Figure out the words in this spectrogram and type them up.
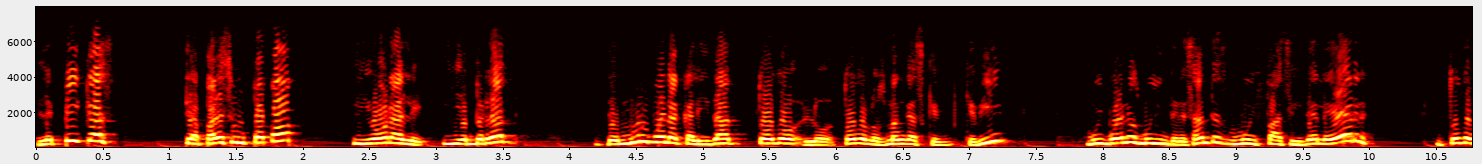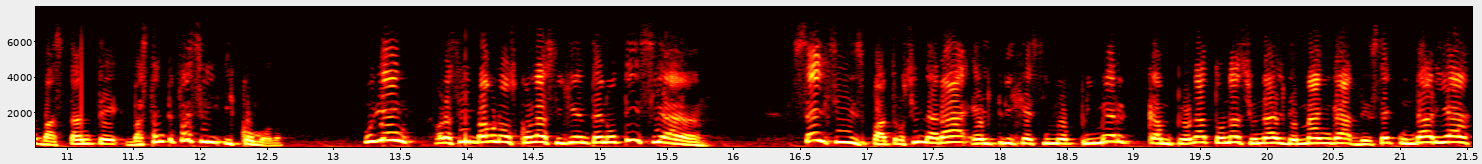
le picas, te aparece un pop-up y órale. Y en verdad, de muy buena calidad todo lo, todos los mangas que, que, vi. Muy buenos, muy interesantes, muy fácil de leer. Y todo bastante, bastante fácil y cómodo. Muy bien, ahora sí, vámonos con la siguiente noticia. Celsius patrocinará el 31 Campeonato Nacional de Manga de Secundaria,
